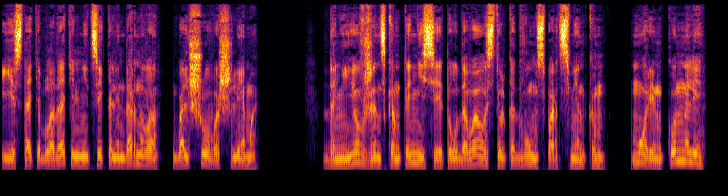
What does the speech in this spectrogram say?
и стать обладательницей календарного «Большого шлема». До нее в женском теннисе это удавалось только двум спортсменкам — Морин Конноли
